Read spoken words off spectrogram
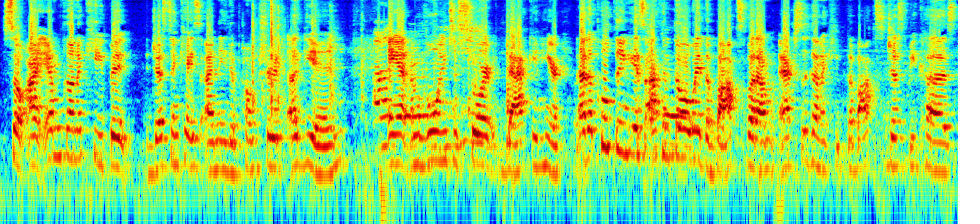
So I am going to keep it just in case I need to puncture it again. And I'm going to store it back in here. Now the cool thing is I can throw away the box, but I'm actually going to keep the box just because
